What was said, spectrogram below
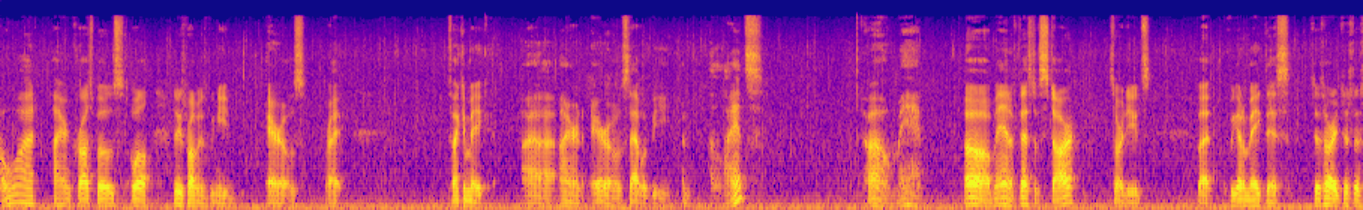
Oh, what? Iron crossbows? Well, the biggest problem is we need arrows, right? If I can make uh, iron arrows, that would be an alliance? Oh, man. Oh, man, a festive star? Sorry, dudes. But we gotta make this. Just, sorry, just a,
